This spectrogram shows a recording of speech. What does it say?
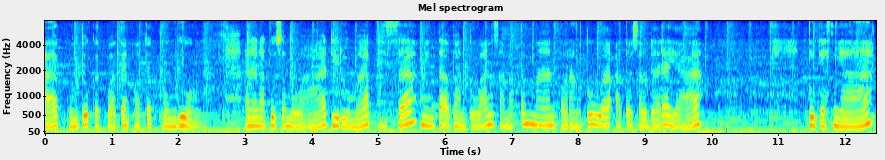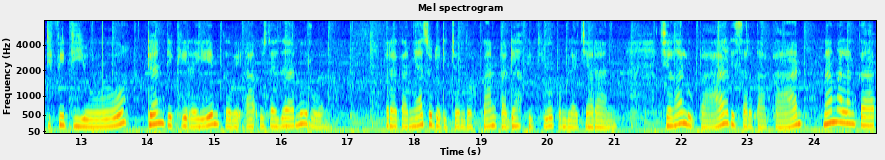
up untuk kekuatan otot punggung. Anak-anakku semua di rumah bisa minta bantuan sama teman, orang tua, atau saudara ya. Tugasnya di video dan dikirim ke WA Ustazah Nurul. Gerakannya sudah dicontohkan pada video pembelajaran. Jangan lupa disertakan nama lengkap,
